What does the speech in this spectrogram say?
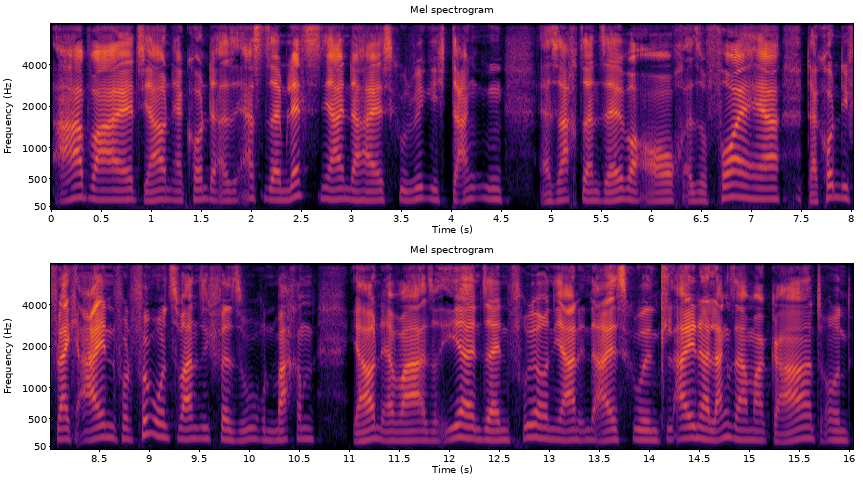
Arbeit. Ja, und er konnte also erst in seinem letzten Jahr in der Highschool wirklich danken. Er sagt dann selber auch, also vorher, da konnte ich vielleicht einen von 25 Versuchen machen. Ja, und er war also eher in seinen früheren Jahren in der Highschool ein kleiner, langsamer Guard und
